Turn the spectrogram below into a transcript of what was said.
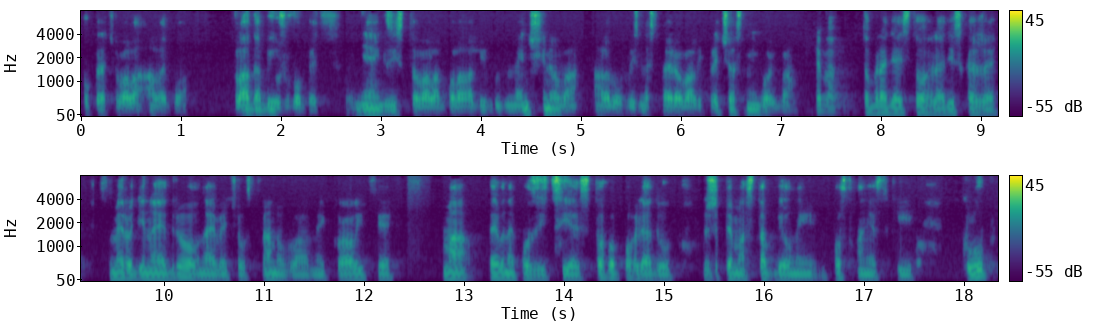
pokračovala, alebo vláda by už vôbec neexistovala, bola by buď menšinová, alebo by sme smerovali predčasným voľbám. Treba to brať aj z toho hľadiska, že Smerodina je druhou najväčšou stranou vládnej koalície, má pevné pozície z toho pohľadu, že má stabilný poslanecký klub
